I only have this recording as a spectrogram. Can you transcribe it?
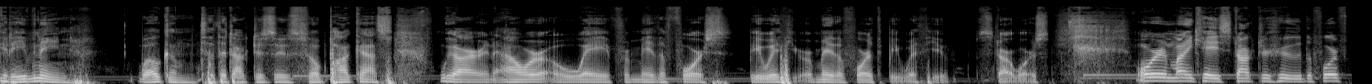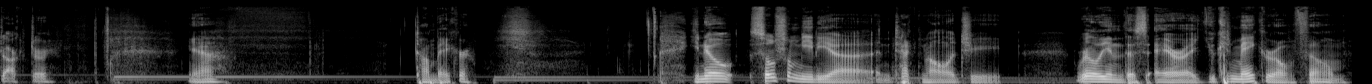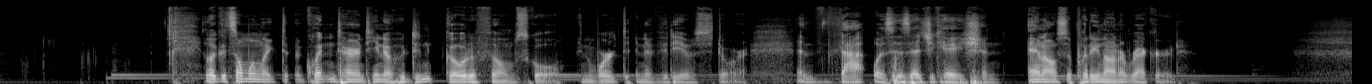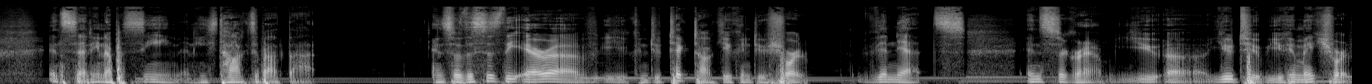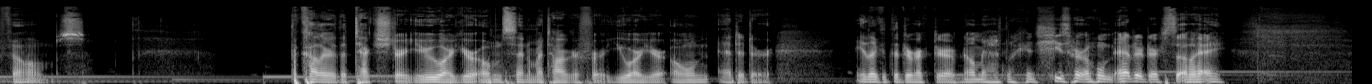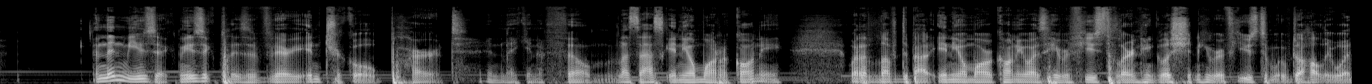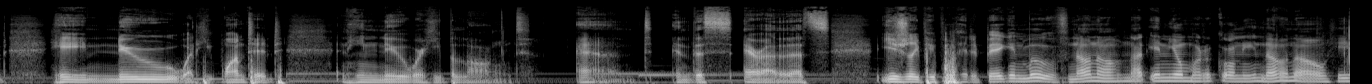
Good evening. Welcome to the Dr. Zeus Film Podcast. We are an hour away from May the Force be with you, or May the Fourth be with you, Star Wars. Or in my case, Doctor Who, the Fourth Doctor. Yeah. Tom Baker. You know, social media and technology, really in this era, you can make your own film Look at someone like Quentin Tarantino who didn't go to film school and worked in a video store. And that was his education. And also putting on a record and setting up a scene. And he's talked about that. And so this is the era of you can do TikTok, you can do short vignettes, Instagram, you, uh, YouTube, you can make short films color, the texture. You are your own cinematographer. You are your own editor. You look at the director of Nomadland, she's her own editor, so hey. And then music. Music plays a very integral part in making a film. Let's ask Ennio Morricone. What I loved about Ennio Morricone was he refused to learn English and he refused to move to Hollywood. He knew what he wanted and he knew where he belonged. And in this era, that's usually people hit it big and move. No, no, not Ennio Morricone. No, no. He,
